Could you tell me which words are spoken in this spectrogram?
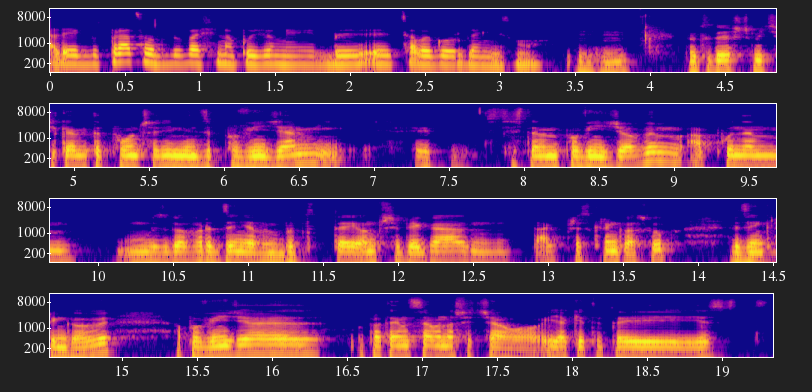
ale jakby praca odbywa się na poziomie jakby y, całego organizmu. Mhm. No tutaj jeszcze mnie ciekawi to połączenie między powięziami, y, systemem powięziowym, a płynem mózgowo-rdzeniowym, bo tutaj on przebiega tak, przez kręgosłup, rdzeń kręgowy, a powięzie oplatają całe nasze ciało. Jakie tutaj jest,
